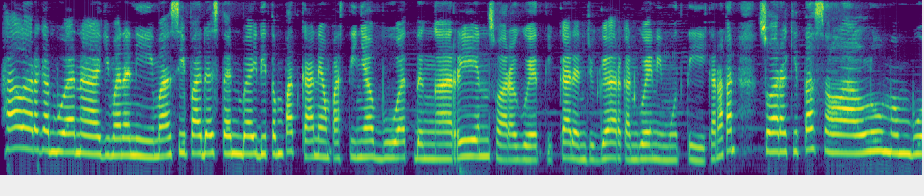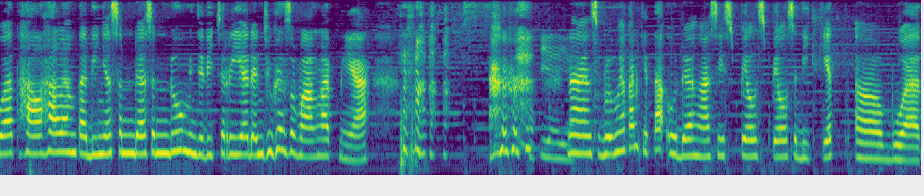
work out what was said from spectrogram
Halo rekan Buana, gimana nih? Masih pada standby di tempat kan yang pastinya buat dengerin suara gue Tika dan juga rekan gue Nimuti. Karena kan suara kita selalu membuat hal-hal yang tadinya senda-sendu menjadi ceria dan juga semangat nih ya. Iya, iya. Nah, sebelumnya kan kita udah ngasih spill-spill sedikit eh, buat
